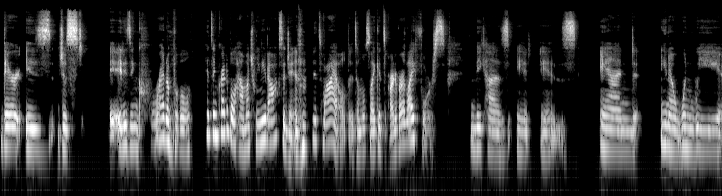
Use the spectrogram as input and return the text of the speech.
There is just, it is incredible. It's incredible how much we need oxygen. it's wild. It's almost like it's part of our life force because it is. And, you know, when we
